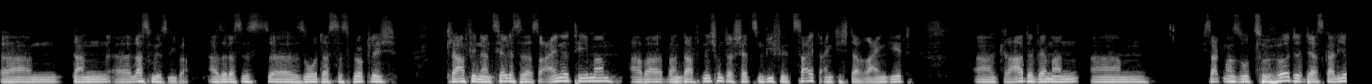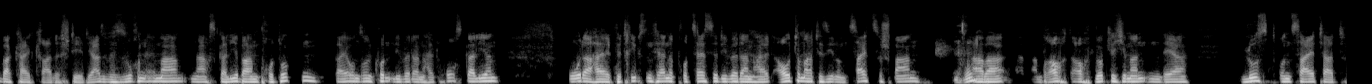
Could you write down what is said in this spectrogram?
ähm, dann äh, lassen wir es lieber. Also das ist äh, so, dass es wirklich klar finanziell ist das eine Thema, aber man darf nicht unterschätzen, wie viel Zeit eigentlich da reingeht. Äh, gerade wenn man ähm, ich sag mal so, zur Hürde der Skalierbarkeit gerade steht. Ja, also wir suchen immer nach skalierbaren Produkten bei unseren Kunden, die wir dann halt hochskalieren oder halt betriebsinterne Prozesse, die wir dann halt automatisieren, um Zeit zu sparen. Mhm. Aber man braucht auch wirklich jemanden, der Lust und Zeit hat,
